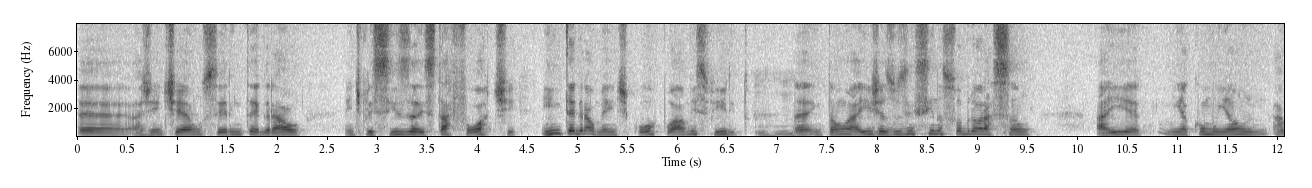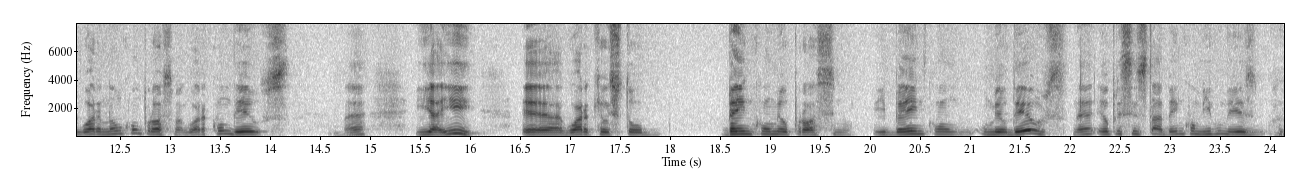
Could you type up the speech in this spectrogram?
É, a gente é um ser integral, a gente precisa estar forte integralmente, corpo, alma e espírito. Uhum. Né? Então aí Jesus ensina sobre oração aí é minha comunhão agora não com o próximo, agora com Deus. Uhum. Né? E aí, é, agora que eu estou bem com o meu próximo e bem com o meu Deus, né, eu preciso estar bem comigo mesmo. Uhum.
